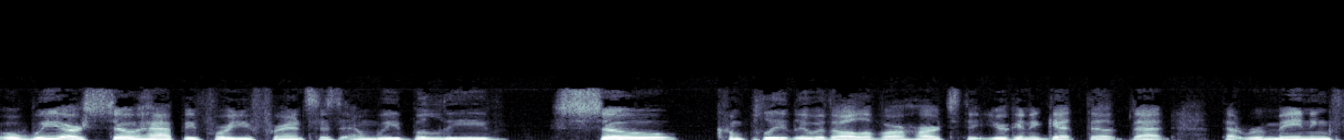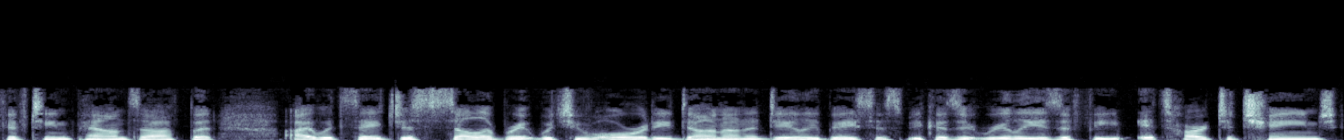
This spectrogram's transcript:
Well, we are so happy for you, Frances, and we believe so completely with all of our hearts that you're going to get that, that, that remaining 15 pounds off. But I would say just celebrate what you've already done on a daily basis because it really is a feat. It's hard to change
